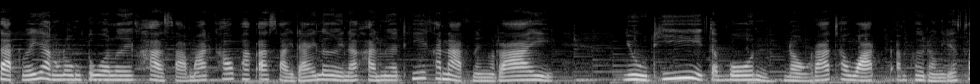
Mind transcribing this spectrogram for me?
จัดไว้อย่างลงตัวเลยค่ะ สามารถเข้าพักอาศัยได้เลยนะคะ เนื้อที่ขนาด 1 ไร่ อยู่ที่ตำบลหนองราชวัตรอำเภอหนองยะไซ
